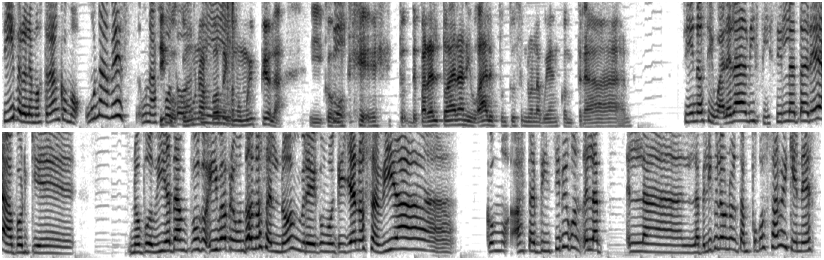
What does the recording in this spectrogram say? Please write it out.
Sí, pero le mostraron como una vez una Sí, foto. como una foto y como muy piola. Y como Sí. que to- de- para él todas eran iguales, pues entonces no la podía encontrar. Sí, no, sí, igual era difícil la tarea porque no podía tampoco, iba preguntando hasta el nombre, como que ya no sabía cómo, hasta el principio cuando, en, la, en la, la película uno tampoco sabe quién es.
